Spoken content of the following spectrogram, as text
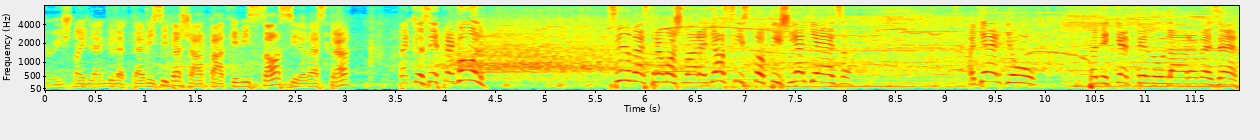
Ő is nagy lendülettel viszi be, Sárpátki vissza, Szilvesztre. Be középre, gól! Szilvesztre most már egy asszisztot is jegyez. A Gyergyó pedig 2-0-ra vezet.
